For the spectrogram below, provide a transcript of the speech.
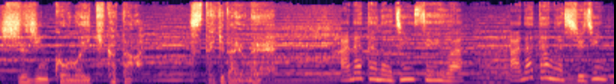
主人公の生き方素敵だよね。あなたの人生はあなたが主人公。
